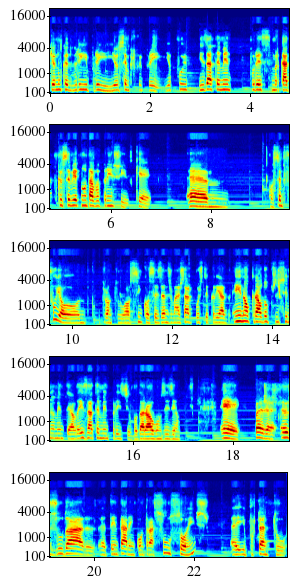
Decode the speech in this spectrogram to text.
que eu nunca deveria ir por aí, eu sempre fui por aí. Eu fui exatamente por esse mercado, porque eu sabia que não estava preenchido, que é ou sempre fui, ou pronto, aos 5 ou 6 anos mais tarde, depois de ter criado a inaugural o posicionamento dela, é exatamente para isso. Eu vou dar alguns exemplos. É para ajudar a tentar encontrar soluções eh, e, portanto,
